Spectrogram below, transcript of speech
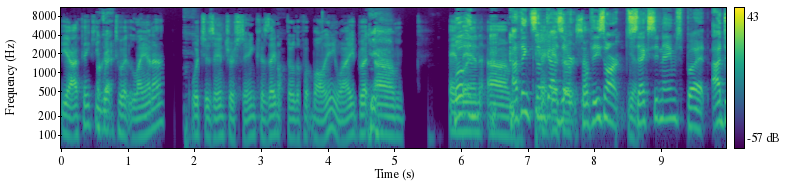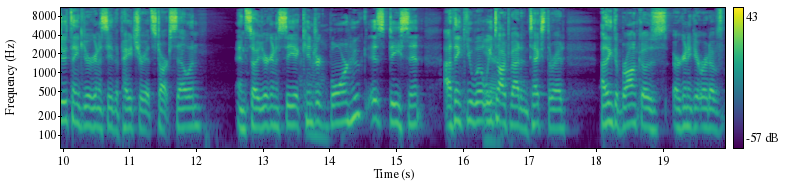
Yeah, I think he Okay. went to Atlanta, which is interesting because they don't throw the football anyway. But Yeah. um, and Well, then and um, I think some and- guys and so are. some- these aren't yeah. sexy names, but I do think you're going to see the Patriots start selling, and so you're going to see a Kendrick Bourne who is decent. I think you will. We talked about it in text thread. I think the Broncos are going to get rid of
